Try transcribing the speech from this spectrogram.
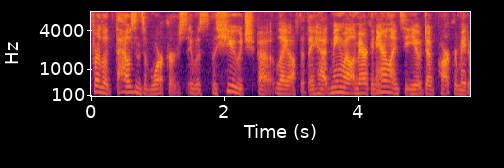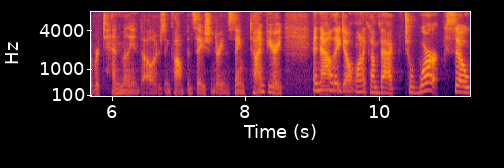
furloughed thousands of workers. It was a huge uh, layoff that they had. Meanwhile, American Airlines CEO Doug Parker made over $10 million in compensation during the same time period. And now they don't want to come back to work. So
